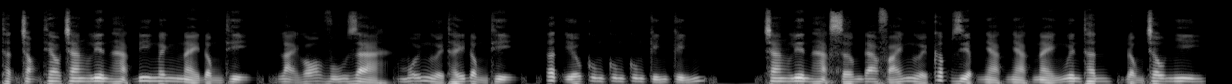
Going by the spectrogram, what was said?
thận trọng theo trang liên hạc đi nghênh này đồng thị, lại gõ vú già, mỗi người thấy đồng thị, tất yếu cung cung cung kính kính. Trang liên hạc sớm đã phái người cấp diệp nhạc nhạc này nguyên thân, đồng châu nhi,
